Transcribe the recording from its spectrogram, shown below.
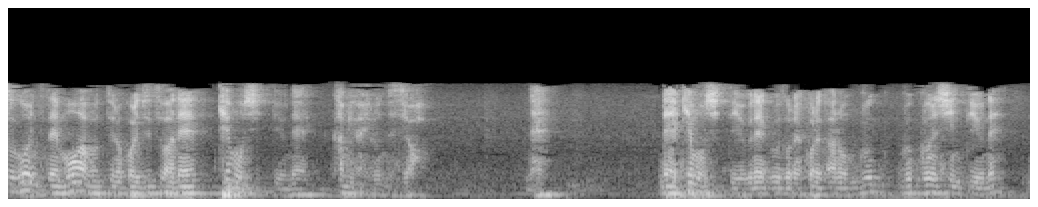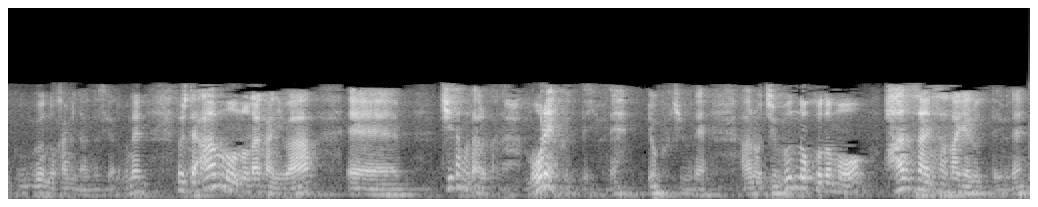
すごいんですね。モアブっていうのはこれ実はねケモシっていうね神がいるんですよ。ね。でケモシっていうね偶像ねこれあの軍神っていうね軍の神なんですけどもね。そしてアンモンの中には、えー、聞いたことあるかな？モレクっていうねよく聞くね。あの自分の子供を犯罪に捧げるっていうね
